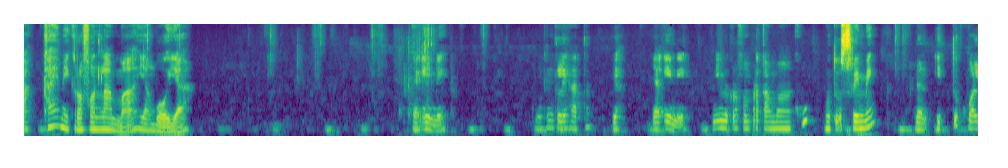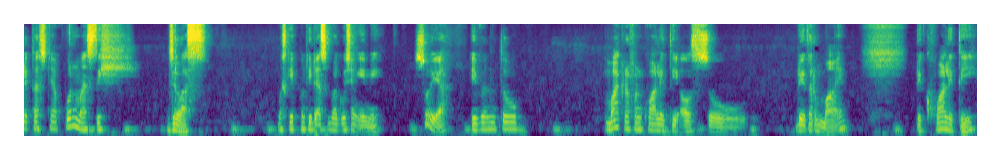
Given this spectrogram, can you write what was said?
pakai mikrofon lama yang boya yang ini. Mungkin kelihatan. Ya yang ini. Ini mikrofon pertama aku untuk streaming. Dan itu kualitasnya pun masih jelas. Meskipun tidak sebagus yang ini. So ya. Yeah, even though microphone quality also determine the quality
